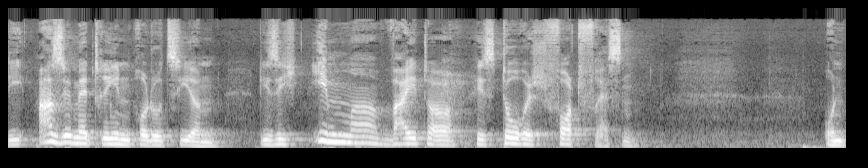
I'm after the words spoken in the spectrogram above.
die Asymmetrien produzieren, die sich immer weiter historisch fortfressen. Und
